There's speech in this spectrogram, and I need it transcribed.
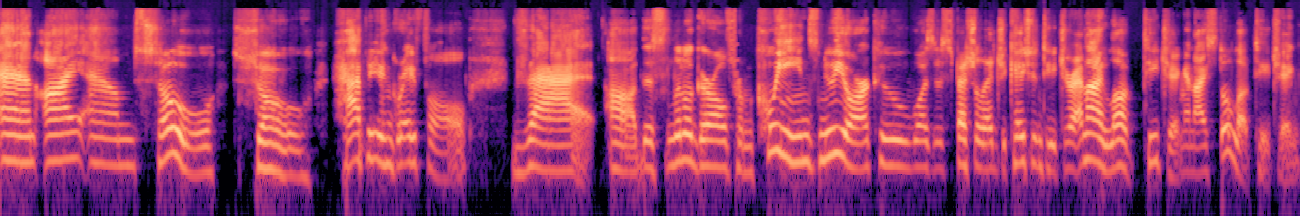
and I am so so happy and grateful that uh, this little girl from Queens, New York, who was a special education teacher, and I love teaching and I still love teaching,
